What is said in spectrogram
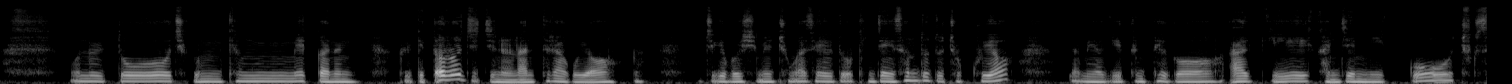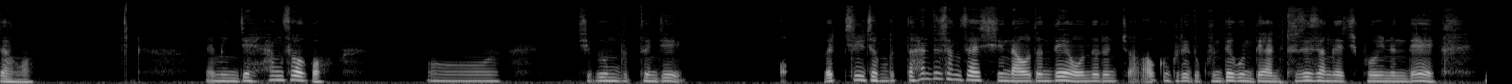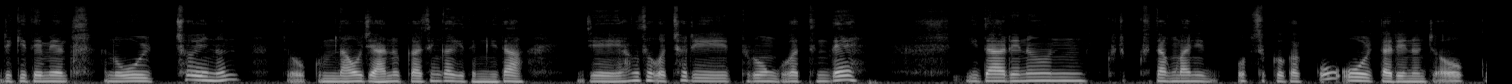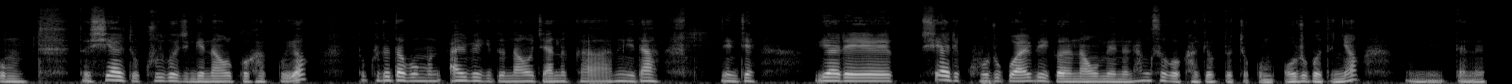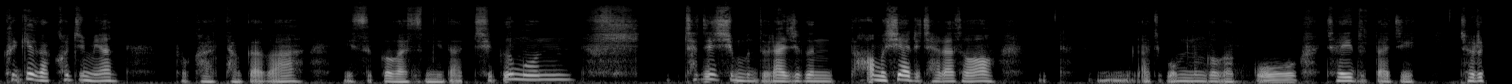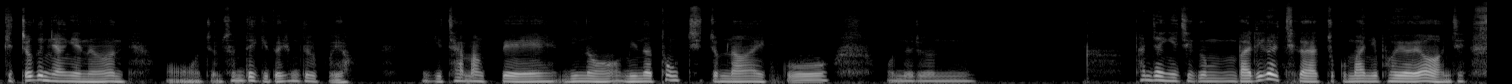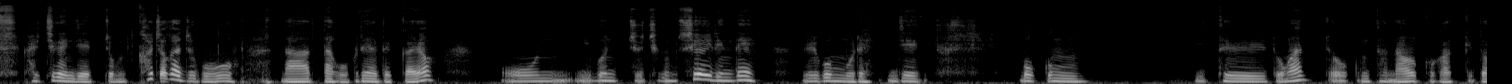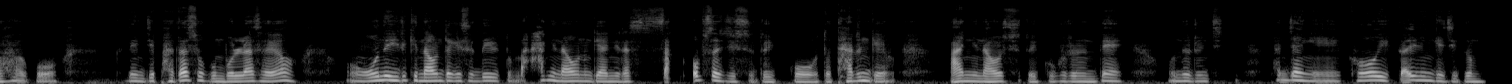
오늘 또 지금 경매가는 그렇게 떨어지지는 않더라고요. 이쪽에 보시면 중화새우도 굉장히 선도도 좋고요. 그다음에 여기 등태거, 아기, 간재미 있고 죽상어. 그다음에 이제 항서거. 어, 지금부터 이제 어, 며칠 전부터 한두 상자씩 나오던데 오늘은 조금 그래도 군데군데 한 두세 상자씩 보이는데 이렇게 되면 한 5월 초에는 조금 나오지 않을까 생각이 됩니다. 이제 항서거 철이 들어온 것 같은데 이달에는 그- 그닥 많이 없을 것 같고 5월 달에는 조금 더 씨알도 굵어진 게 나올 것 같고요. 또 그러다 보면 알배기도 나오지 않을까 합니다. 근데 이제 위아래 씨알이 고르고 알배기가 나오면은 항서거 가격도 조금 오르거든요. 음, 일단은 크기가 커지면 더 가, 단가가 있을 것 같습니다. 지금은 찾으신 분들 아직은 너무 씨알이 자라서 음, 아직 없는 것 같고 저희들도 아직 저렇게 적은 양에는 어, 좀 손대기도 힘들고요. 여기 자망배 민어 민어 통치 좀 나와 있고 오늘은 판장이 지금 마리갈치가 조금 많이 보여요. 이제 갈치가 이제 좀 커져가지고 나왔다고 그래야 될까요? 온 이번 주 지금 수요일인데 일곱 물에 이제 목금 이틀 동안 조금 더 나올 것 같기도 하고 근데 이제 바다속은 몰라서요. 어, 오늘 이렇게 나온다고 해서 내일 또 많이 나오는 게 아니라 싹 없어질 수도 있고 또 다른 게 많이 나올 수도 있고 그러는데 오늘은 지- 판장이 거의 깔린 게 지금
